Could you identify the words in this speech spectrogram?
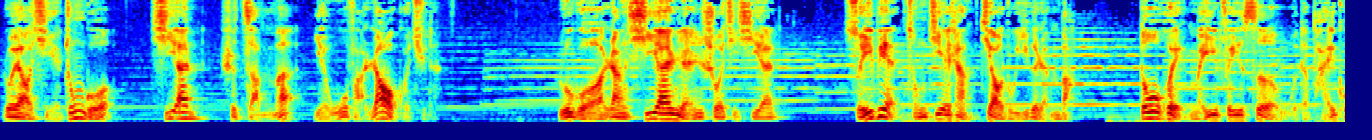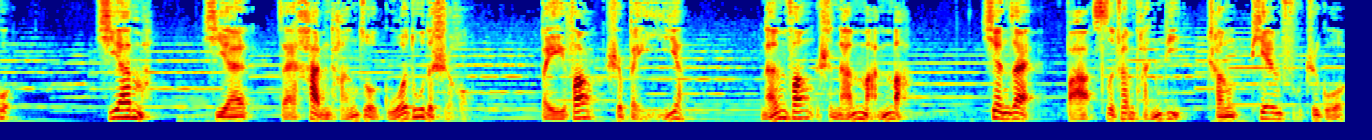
若要写中国，西安是怎么也无法绕过去的。如果让西安人说起西安，随便从街上叫住一个人吧，都会眉飞色舞的排阔。西安嘛，西安在汉唐做国都的时候。北方是北夷呀，南方是南蛮吧？现在把四川盆地称天府之国，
